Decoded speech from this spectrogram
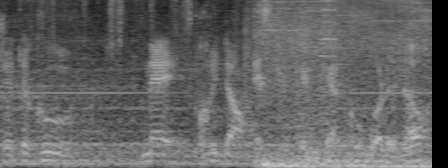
Je te couvre, mais prudent. Est-ce que quelqu'un couvre le nord?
